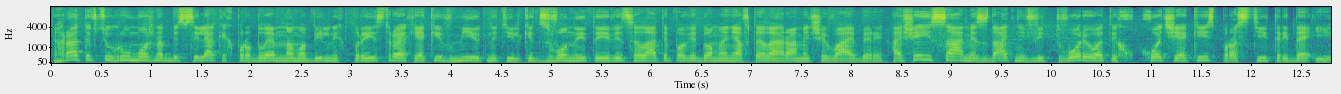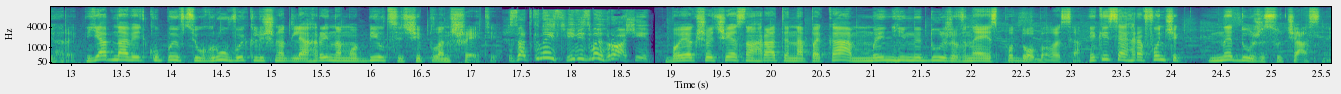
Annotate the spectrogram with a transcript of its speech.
Грати в цю гру можна без всіляких проблем на мобільних пристроях, які вміють не тільки дзвонити і відсилати повідомлення в телеграмі чи вайбері, а ще й самі здатні відтворювати хоч якісь прості 3D ігри. Я б навіть купив цю гру виключно для гри на мобілці чи планшеті. Заткнись і візьми гроші. Бо якщо чесно грати на ПК, мені не дуже в неї сподобалося. Якийсь графончик не дуже сучасний.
